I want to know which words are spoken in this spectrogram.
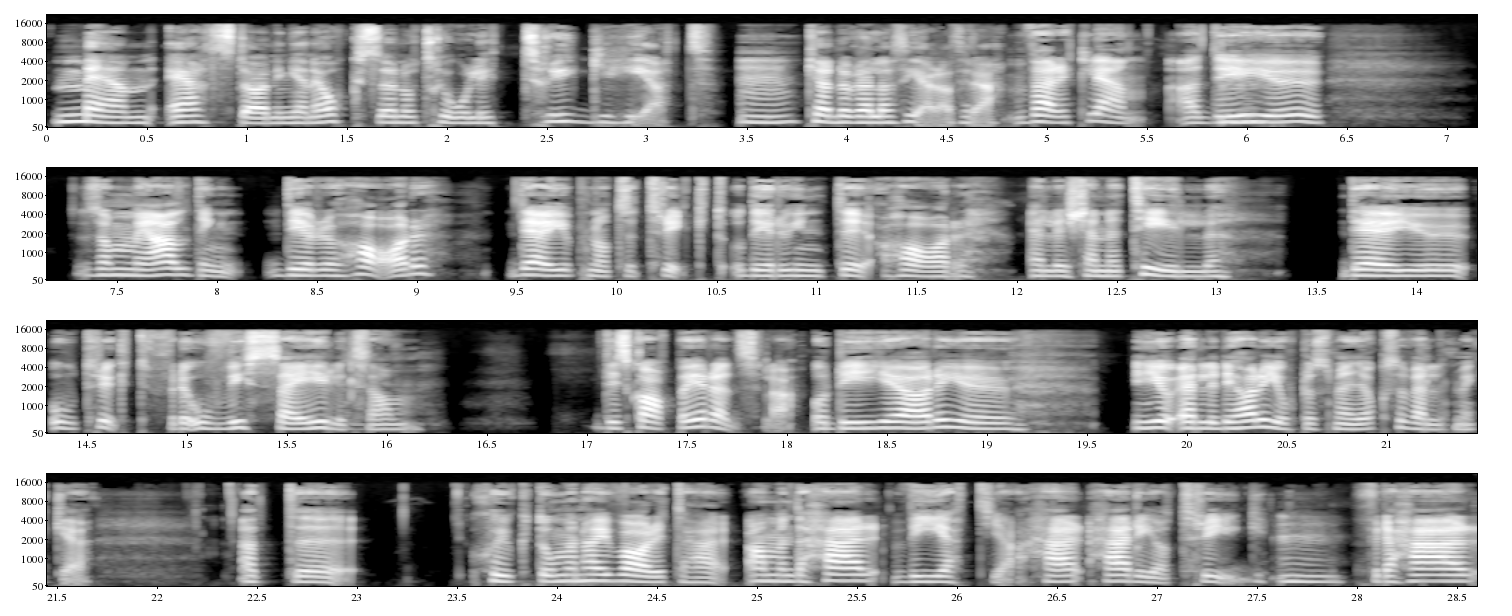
men ätstörningen är också en otrolig trygghet. Mm. Kan du relatera till det? Verkligen. Ja, det är ju som med allting, det du har, det är ju på något sätt tryggt. Och det du inte har eller känner till, det är ju otryggt. För det ovissa är ju liksom, det skapar ju rädsla. Och det gör det ju, eller det har det gjort hos mig också väldigt mycket. Att eh, sjukdomen har ju varit det här, ja men det här vet jag, här, här är jag trygg. Mm. För det här,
